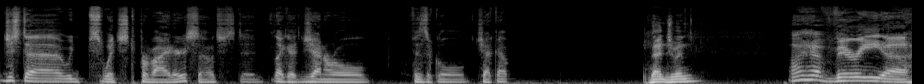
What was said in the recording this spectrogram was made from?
Just uh, we switched providers, so it's just a, like a general physical checkup. Benjamin, I have very uh,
